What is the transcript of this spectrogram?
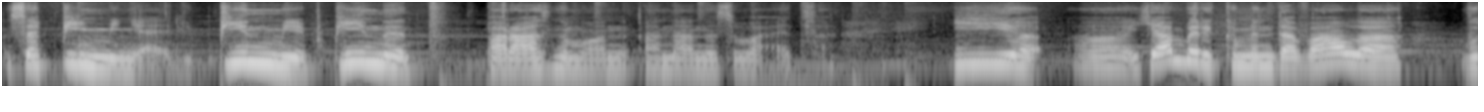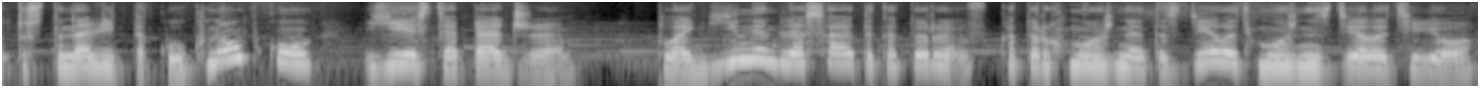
«Запинь меня» или «Pin me», «Pin it», по-разному она называется. И э, я бы рекомендовала вот установить такую кнопку. Есть, опять же, плагины для сайта, которые, в которых можно это сделать. Можно сделать ее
